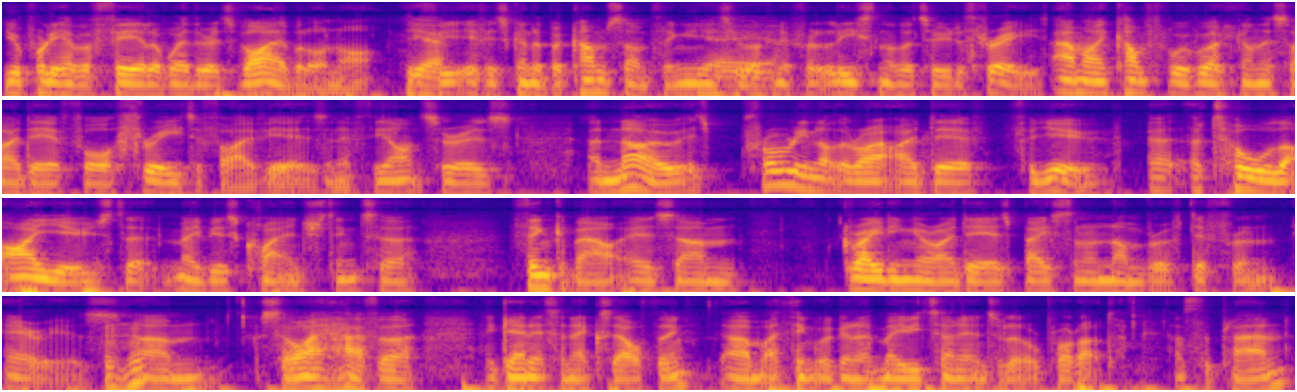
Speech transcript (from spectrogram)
you'll probably have a feel of whether it's viable or not. Yeah. If, you, if it's going to become something, you Yeah, need to yeah, work on it for at least another two to three. Am I comfortable with working on this idea for three to five years? And if the answer is a no, it's probably not the right idea for you. A, a tool that I use that maybe is quite interesting to think about is um, grading your ideas based on a number of different areas. Mm-hmm. Um, so I have a, again, it's an Excel thing. Um, I think we're going to maybe turn it into a little product. That's the plan.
